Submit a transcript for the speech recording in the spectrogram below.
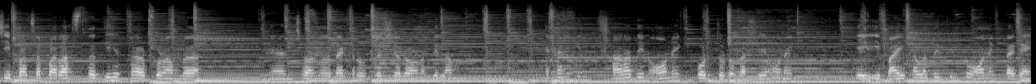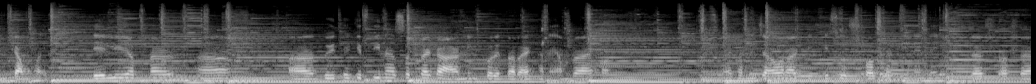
চিপা চাপা রাস্তা দিয়ে তারপর আমরা ঝর্ণা দেখার উদ্দেশ্যে রওনা দিলাম। এখানে কিন্তু সারাদিন অনেক পর্যটক আসে, অনেক, এই এই বাইক আলাদা কিন্তু অনেক টাকা ইনকাম হয়। ডেলি আপনার দুই থেকে তিন হাজার টাকা আর্নিং করে তারা এখানে। আমরা এখন এখানে যাওয়ার আগে কিছু শশা কিনে নেই। শশা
